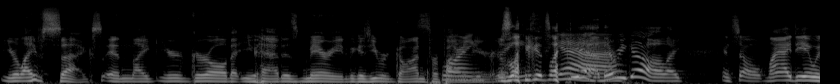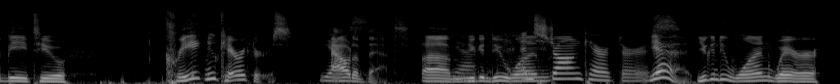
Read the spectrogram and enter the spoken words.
your life sucks and like your girl that you had is married because you were gone for five years like it's like yeah. Yeah. there we go like and so my idea would be to create new characters out of that um Yeah. you can do one and strong characters. yeah, you can do one where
